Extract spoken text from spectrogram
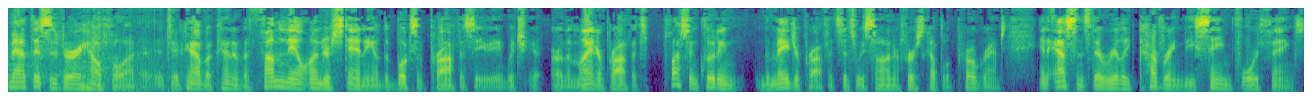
Matt, this is very helpful uh, to have a kind of a thumbnail understanding of the books of prophecy, which are the minor prophets, plus including the major prophets, as we saw in our first couple of programs. In essence, they're really covering these same four things.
